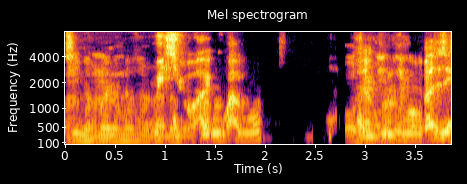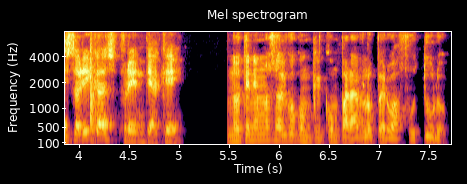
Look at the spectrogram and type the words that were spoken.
sí, no un juicio adecuado. último, O sea, un- último, bases históricas frente a qué. No tenemos algo con qué compararlo, pero a futuro.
